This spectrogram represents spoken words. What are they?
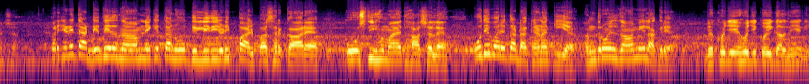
ਅੱਛਾ। ਪਰ ਜਿਹੜੇ ਤੁਹਾਡੇ ਤੇ ਇਲਜ਼ਾਮ ਨੇ ਕਿ ਤੁਹਾਨੂੰ ਦਿੱਲੀ ਦੀ ਜਿਹੜੀ ਭਾਜਪਾ ਸਰਕਾਰ ਹੈ ਉਸ ਦੀ ਹਮਾਇਤ ਹਾਸਲ ਹੈ ਉਹਦੇ ਬਾਰੇ ਤੁਹਾਡਾ ਕਹਿਣਾ ਕੀ ਹੈ? ਅੰਦਰੋਂ ਇਲਜ਼ਾਮ ਇਹ ਲੱਗ ਰਿਹਾ। ਵੇਖੋ ਜੀ ਇਹੋ ਜੀ ਕੋਈ ਗੱਲ ਨਹੀਂ ਹੈਗੀ।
